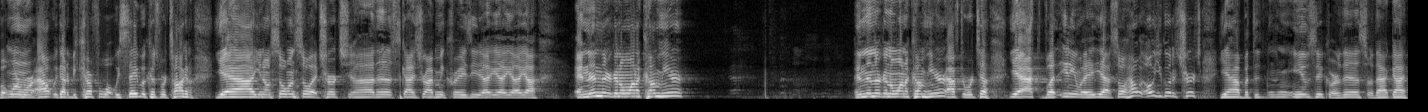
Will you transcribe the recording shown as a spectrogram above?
But when we're out, we got to be careful what we say because we're talking, yeah, you know, so and so at church, uh, this guy's driving me crazy, yeah, yeah, yeah, yeah. And then they're going to want to come here. And then they're going to want to come here after we're telling, yeah, but anyway, yeah. So how, oh, you go to church? Yeah, but the music or this or that guy.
